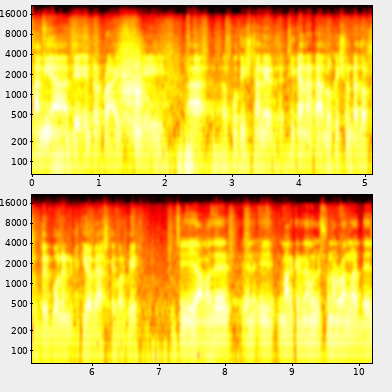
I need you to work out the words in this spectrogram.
সামিয়া যে এন্টারপ্রাইজ এই প্রতিষ্ঠানের ঠিকানাটা লোকেশনটা দর্শকদের বলেন একটু কীভাবে আসতে পারবে। জি আমাদের এই মার্কেটের নাম হলো সোনার বাংলার দেশ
